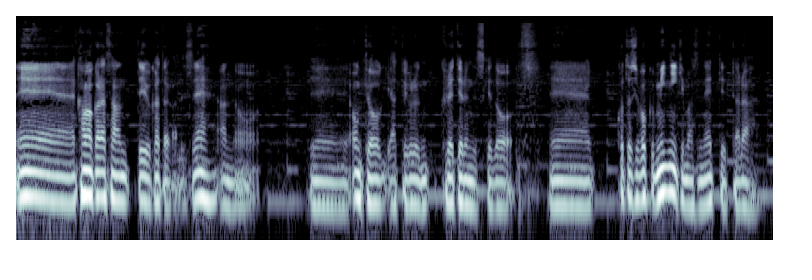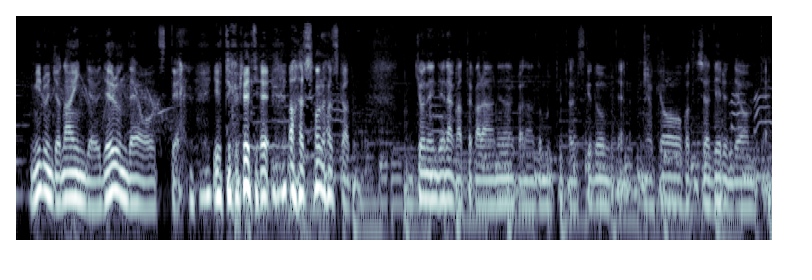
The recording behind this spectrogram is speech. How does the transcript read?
えー、鎌倉さんっていう方がですね、あの、えー、音響やってくるくれてるんですけど、えー、今年僕見に行きますねって言ったら、見るんじゃないんだよ、出るんだよ、つって 言ってくれて、あ、そうなんすかと。去年出なかったからあれなのかなと思ってたんですけど、みたいな。今日、今年は出るんだよ、みたいな。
